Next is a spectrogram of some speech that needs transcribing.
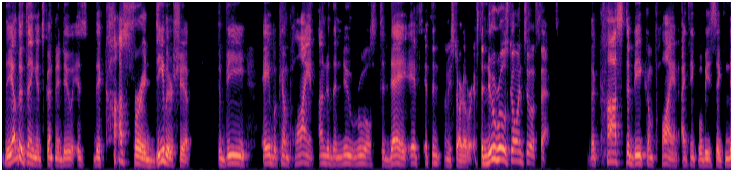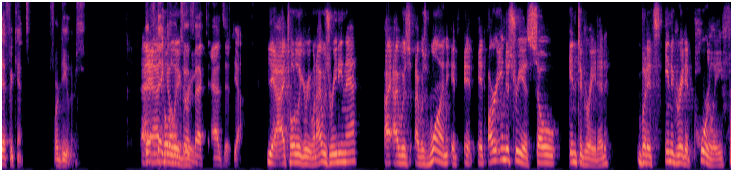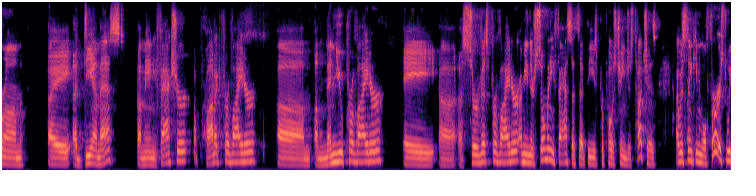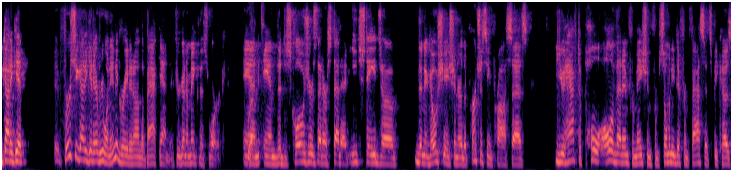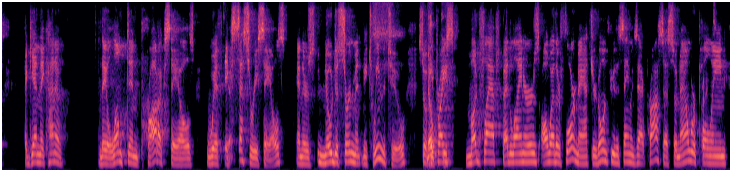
The other thing it's going to do is the cost for a dealership to be able compliant under the new rules today. If if the let me start over. If the new rules go into effect, the cost to be compliant, I think, will be significant for dealers. if they totally go into agree. effect as it, yeah. Yeah, I totally agree. When I was reading that, I, I was I was one. It it it our industry is so integrated, but it's integrated poorly from a, a DMS, a manufacturer, a product provider, um, a menu provider, a uh, a service provider. I mean, there's so many facets that these proposed changes touches. I was thinking, well, first we got to get first you got to get everyone integrated on the back end if you're going to make this work, and right. and the disclosures that are set at each stage of the negotiation or the purchasing process, you have to pull all of that information from so many different facets because again, they kind of they lumped in product sales with yeah. accessory sales and there's no discernment between the two. So if nope. you price mud flaps, bed liners, all weather floor mats, you're going through the same exact process. So now we're pulling,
